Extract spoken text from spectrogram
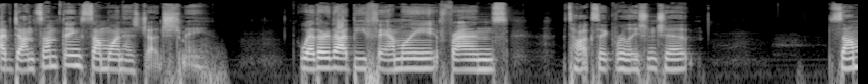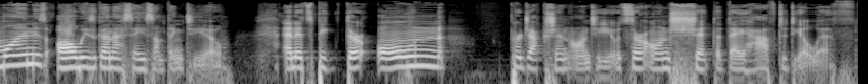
I've done something, someone has judged me. Whether that be family, friends, toxic relationship, someone is always going to say something to you. And it's be- their own projection onto you. It's their own shit that they have to deal with.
